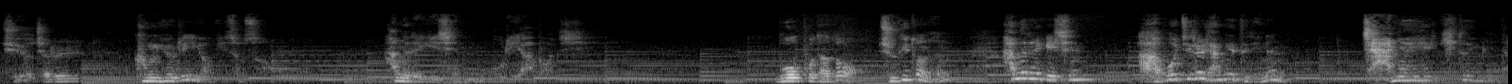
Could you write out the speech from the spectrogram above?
주여 저를 긍휼히 여기소서 하늘에 계신 우리 아버지 무엇보다도 주기도는 하늘에 계신 아버지를 향해 드리는 자녀의 기도입니다.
